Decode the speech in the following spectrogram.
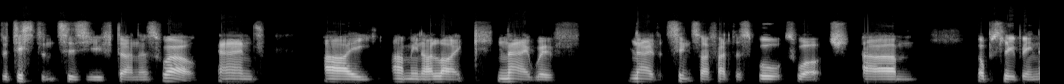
the distances you've done as well. And I I mean I like now with now that since I've had the sports watch, um, obviously being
